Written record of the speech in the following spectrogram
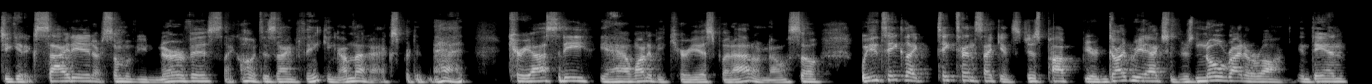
Do you get excited? Are some of you nervous? Like, oh, design thinking. I'm not an expert in that. Curiosity. Yeah, I want to be curious, but I don't know. So will you take like, take 10 seconds, just pop your gut reaction. There's no right or wrong. And Dan,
